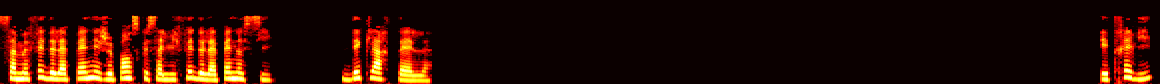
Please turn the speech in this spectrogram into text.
Ça me fait de la peine et je pense que ça lui fait de la peine aussi. Déclare-t-elle. Et très vite,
